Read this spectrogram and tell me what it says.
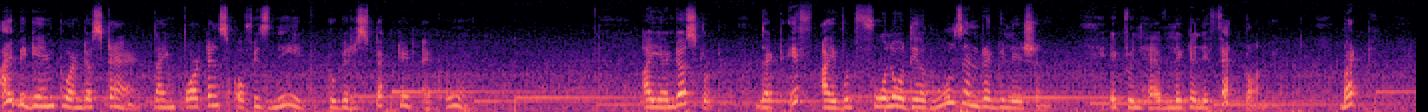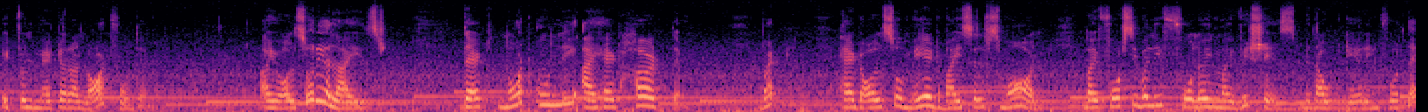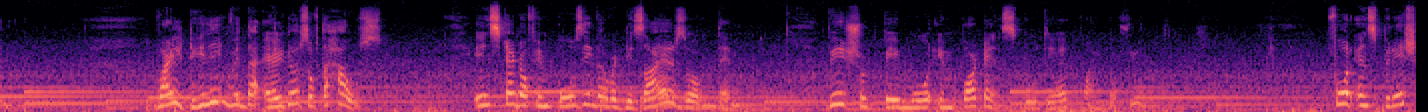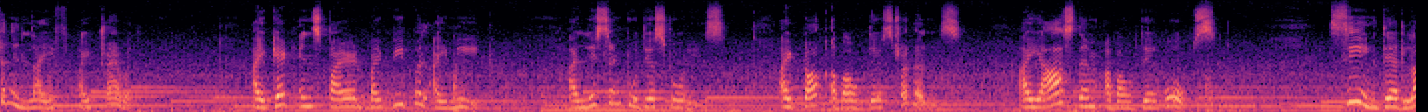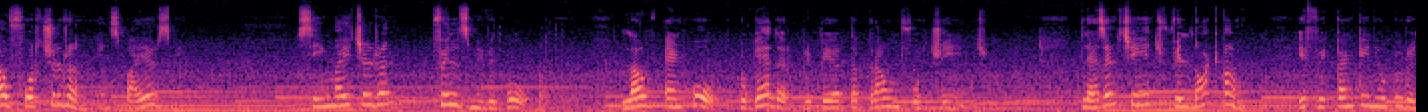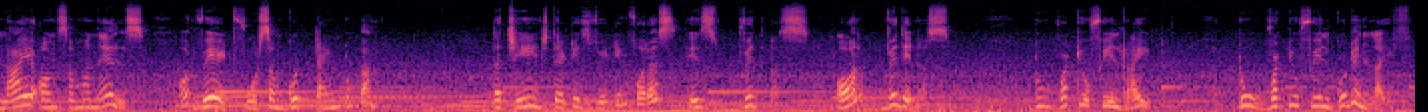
I began to understand the importance of his need to be respected at home. I understood that if I would follow their rules and regulation, it will have little effect on me, but it will matter a lot for them. I also realized that not only I had hurt them, had also made myself small by forcibly following my wishes without caring for them. While dealing with the elders of the house, instead of imposing our desires on them, we should pay more importance to their point of view. For inspiration in life, I travel. I get inspired by people I meet. I listen to their stories. I talk about their struggles. I ask them about their hopes. Seeing their love for children inspires me. Seeing my children fills me with hope. Love and hope together prepare the ground for change. Pleasant change will not come if we continue to rely on someone else or wait for some good time to come. The change that is waiting for us is with us or within us. Do what you feel right. Do what you feel good in life.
